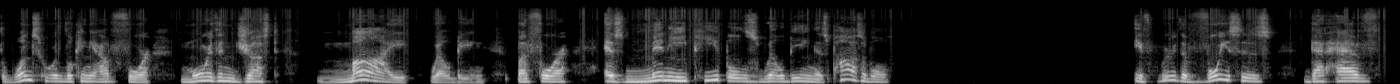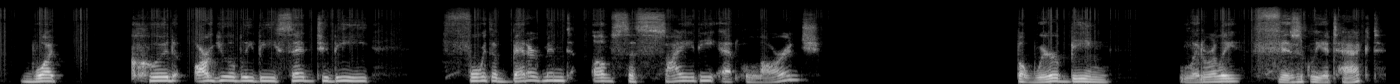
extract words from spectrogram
The ones who are looking out for more than just my well being, but for as many people's well being as possible. If we're the voices that have what could arguably be said to be for the betterment of society at large, but we're being literally physically attacked,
